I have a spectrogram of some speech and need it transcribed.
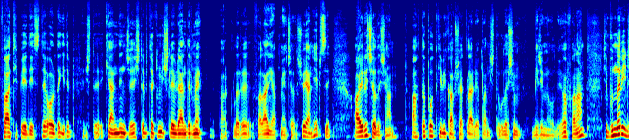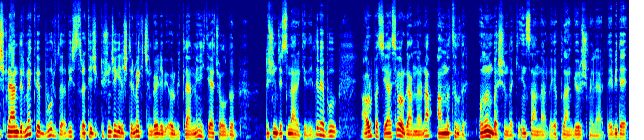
Fatih Belediyesi de orada gidip işte kendince işte bir takım işlevlendirme parkları falan yapmaya çalışıyor. Yani hepsi ayrı çalışan, ahtapot gibi kavşaklar yapan işte ulaşım birimi oluyor falan. Şimdi bunları ilişkilendirmek ve burada bir stratejik düşünce geliştirmek için böyle bir örgütlenmeye ihtiyaç olduğu düşüncesinde hareket edildi ve bu Avrupa siyasi organlarına anlatıldı. Onun başındaki insanlarla yapılan görüşmelerde bir de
